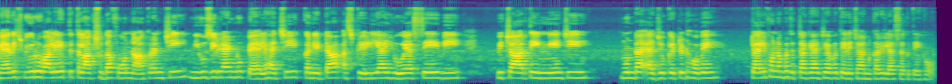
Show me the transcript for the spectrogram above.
ਮੈਰਿਜ ਬਿਊਰੋ ਵਾਲੇ ਤੇ ਤਲਾਕਸ਼ੁਦਾ ਫੋਨ ਨਾ ਕਰਨ ਜੀ। ਨਿਊਜ਼ੀਲੈਂਡ ਨੂੰ ਪਹਿਲ ਹੈ ਜੀ। Canada, Australia, U S A ਵੀ ਵਿਚਾਰਧੀਨ ਨੇ ਜੀ। ਮੁੰਡਾ ਐਜੂਕੇਟਿਡ ਹੋਵੇ। ਟੈਲੀਫੋਨ ਨੰਬਰ ਦਿੱਤਾ ਗਿਆ ਜੀ, ਆਪ ਤੇਰੇ ਜਾਣਕਾਰੀ ਲੈ ਸਕਦੇ ਹੋ।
